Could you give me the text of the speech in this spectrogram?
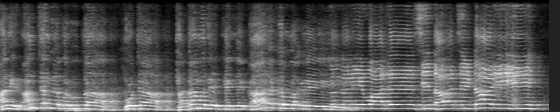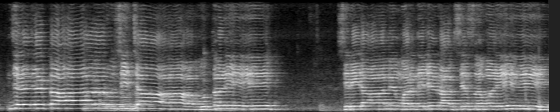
आणि रामचंद्र प्रभूचा मोठ्या थाटामध्ये जे जे कार करू लागले. वाजे सिद्धाची टाळी जे जयकार ऋषीच्या भूतळी श्रीराम मर्दिले राक्षस बळी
